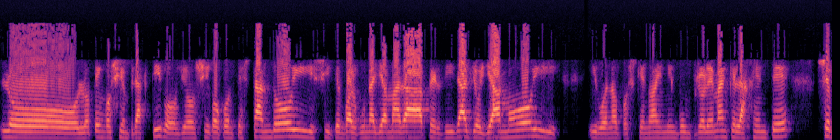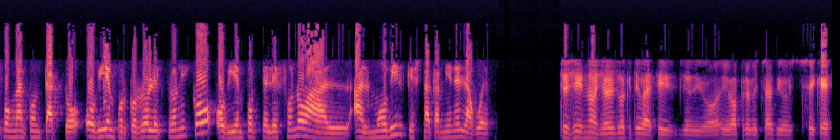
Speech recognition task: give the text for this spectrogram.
lo, lo tengo siempre activo. Yo sigo contestando y si tengo alguna llamada perdida, yo llamo y, y bueno, pues que no hay ningún problema en que la gente se ponga en contacto o bien por correo electrónico o bien por teléfono al, al móvil que está también en la web. Sí, sí, no, yo es lo que te iba a decir. Yo digo, iba a aprovechar, digo, sé que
